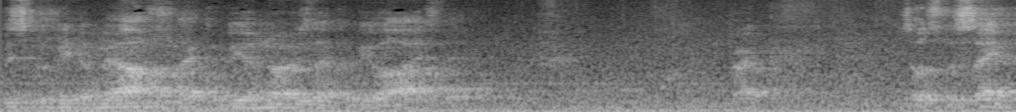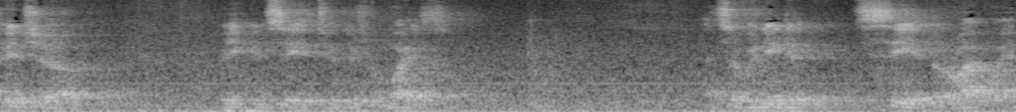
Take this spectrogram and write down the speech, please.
This could be the mouth. That could be her nose. That could be her eyes there. Right? So it's the same picture, but you can see it two different ways. And so we need to see it the right way.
